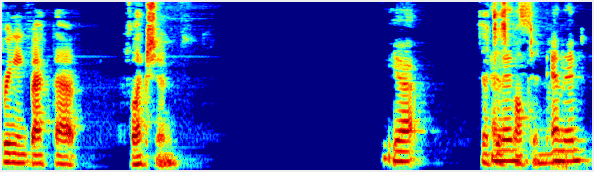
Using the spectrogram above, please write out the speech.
bringing back that flexion. Yeah. That just then, popped in. And then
